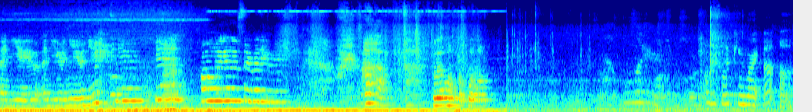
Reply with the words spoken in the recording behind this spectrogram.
and you and you and you and you and you. Yeah. Oh my god, there's so many of me. Oh, he's looking right at us.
